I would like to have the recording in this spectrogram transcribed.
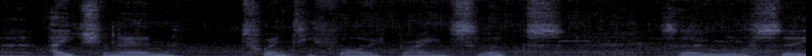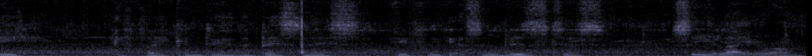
Uh, H&N 25 grain slugs so we'll see if they can do the business if we get some visitors. See you later on.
